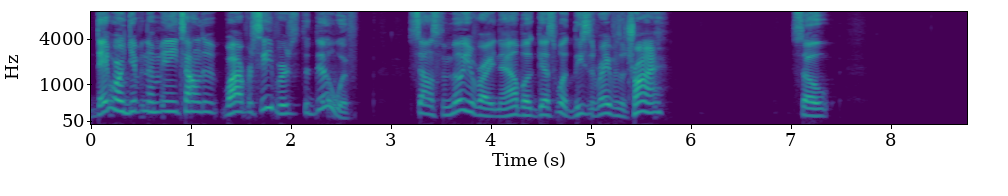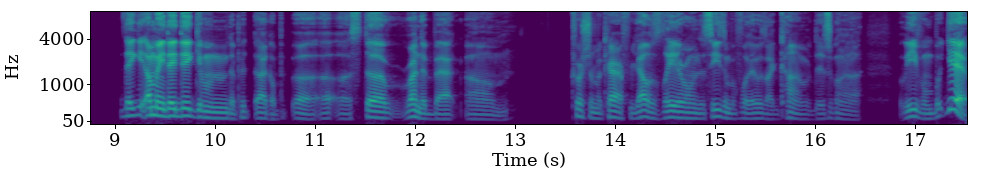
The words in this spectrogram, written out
they weren't giving them any talented wide receivers to deal with. Sounds familiar right now, but guess what? At least the Ravens are trying. So they, I mean, they did give him the like a, a, a stud running back, um, Christian McCaffrey. That was later on the season before they was like kind of they're just gonna leave him. But yeah,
